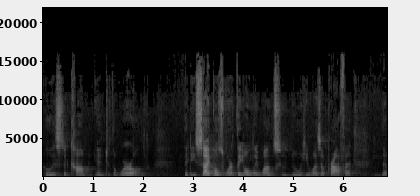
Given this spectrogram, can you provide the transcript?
who is to come into the world. The disciples weren't the only ones who knew he was a prophet. The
